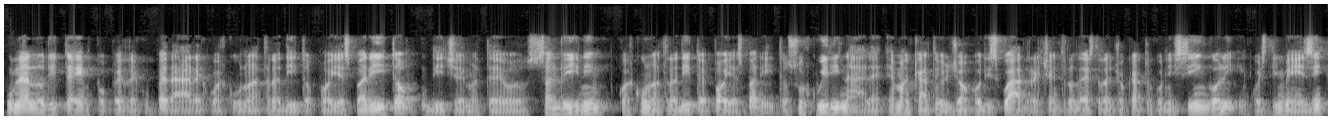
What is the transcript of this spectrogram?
un anno di tempo per recuperare, qualcuno ha tradito, poi è sparito, dice Matteo Salvini, qualcuno ha tradito e poi è sparito, sul Quirinale è mancato il gioco di squadra, il centrodestra ha giocato con i singoli in questi mesi,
